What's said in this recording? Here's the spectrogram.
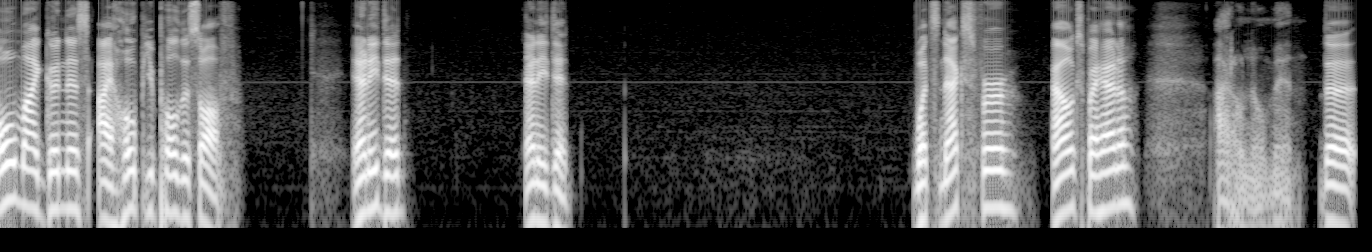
Oh my goodness, I hope you pull this off. And he did. And he did. What's next for Alex Pereira? I don't know, man. The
